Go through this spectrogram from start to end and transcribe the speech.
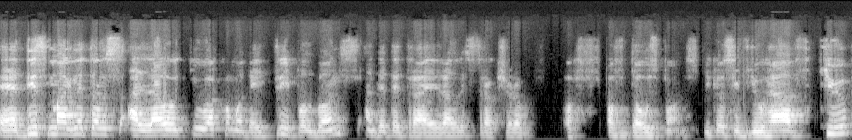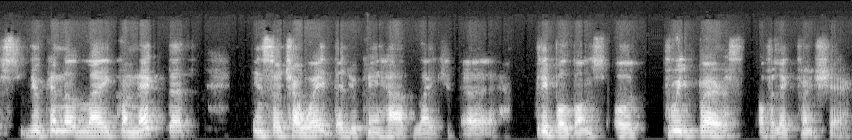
Uh, these magnetons allow to accommodate triple bonds and the tetrahedral structure of, of, of those bonds. Because if you have cubes, you cannot like connect it in such a way that you can have like uh, triple bonds or three pairs of electron shared.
